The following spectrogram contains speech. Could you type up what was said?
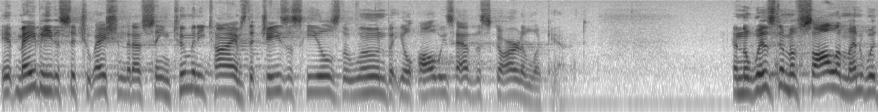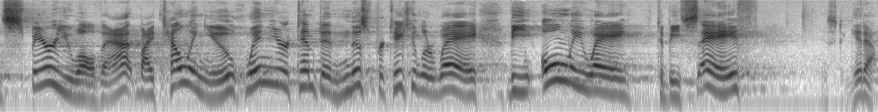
It may be the situation that I've seen too many times that Jesus heals the wound, but you'll always have the scar to look at. And the wisdom of Solomon would spare you all that by telling you when you're tempted in this particular way, the only way to be safe is to get out.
